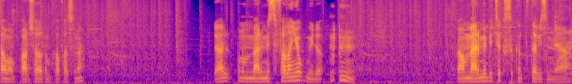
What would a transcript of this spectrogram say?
Tamam parçaladım kafasını. Güzel. Bunun mermisi falan yok muydu? Şu mermi bir tık sıkıntı da bizim ya.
